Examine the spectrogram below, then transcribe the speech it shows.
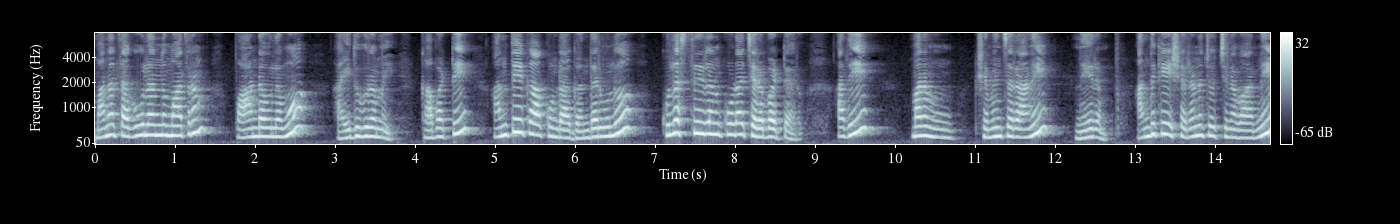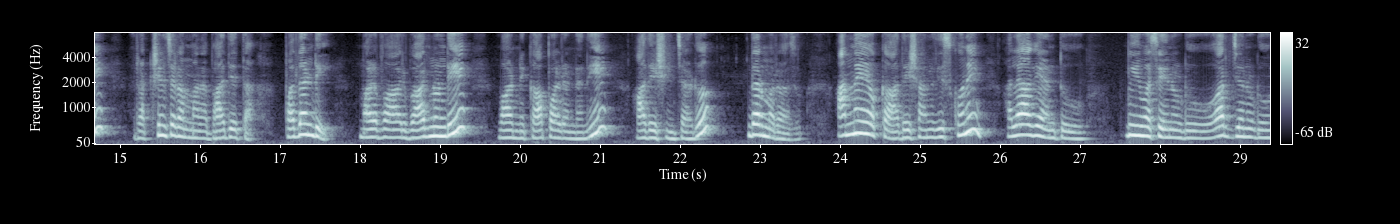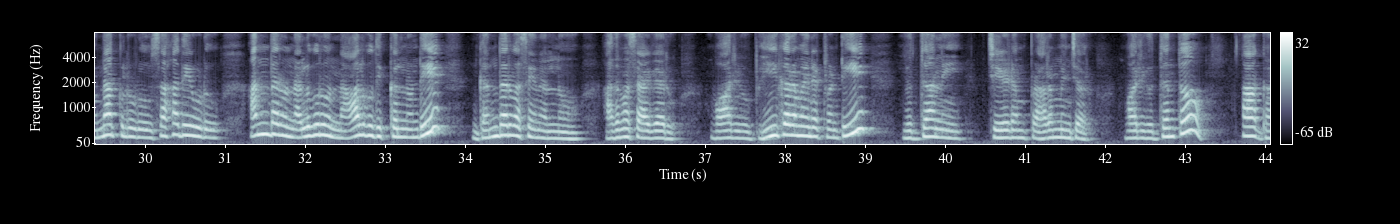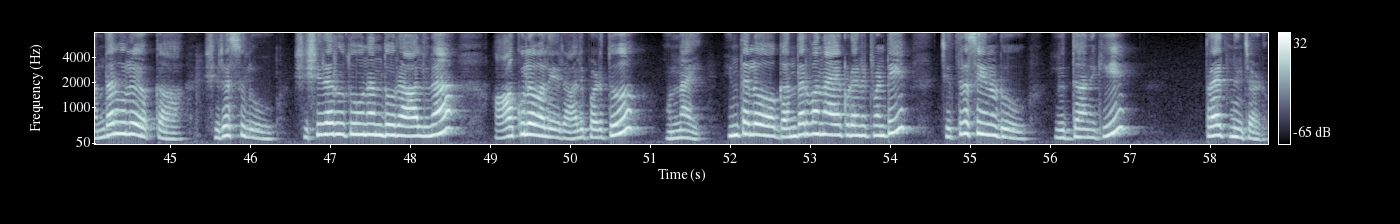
మన తగువులందు మాత్రం పాండవులము ఐదుగురమే. కాబట్టి అంతేకాకుండా గంధర్వులు కుల స్త్రీలను కూడా చెరబట్టారు. అది మనము క్షమించరాని నేరం. అందుకే శరణు చొచ్చిన వారిని రక్షించడం మన బాధ్యత. పదండి మన వారి వారి నుండి వారిని కాపాడండి అని ఆదేశించాడు ధర్మరాజు. అన్నయ్య యొక్క ఆదేశాన్ని తీసుకొని అలాగే అంటూ భీమసేనుడు అర్జునుడు నకులుడు సహదేవుడు అందరూ నలుగురు నాలుగు దిక్కుల నుండి గంధర్వ సేనలను అదమసాగారు వారు భీకరమైనటువంటి యుద్ధాన్ని చేయడం ప్రారంభించారు. వారి యుద్ధంతో ఆ గంధర్వుల యొక్క శిరస్సులు శిశిర ఋతువునందు రాలిన ఆకుల వలె రాలిపడుతూ ఉన్నాయి. ఇంతలో గంధర్వ నాయకుడైనటువంటి చిత్రసేనుడు యుద్ధానికి ప్రయత్నించాడు.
